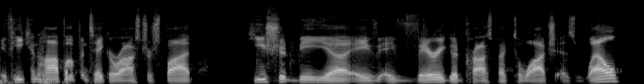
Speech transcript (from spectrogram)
If he can hop up and take a roster spot, he should be uh, a a very good prospect to watch as well.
